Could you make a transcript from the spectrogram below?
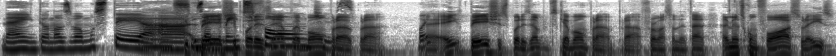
né? Então, nós vamos ter Ah, a, os Peixe, alimentos por exemplo, é bom fontes. Oi? é, e peixes, por exemplo, diz que é bom pra, pra formação dentária. Alimentos com fósforo, é isso?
